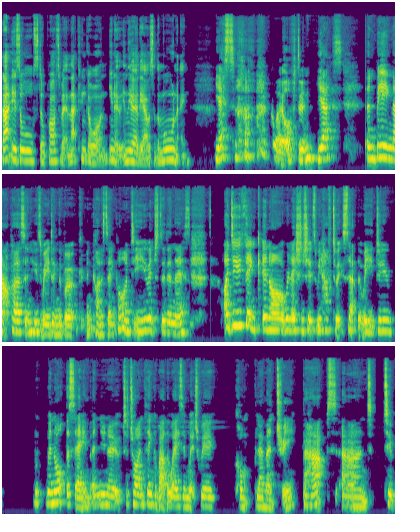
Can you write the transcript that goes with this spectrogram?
That is all still part of it, and that can go on, you know, in the early hours of the morning. Yes, quite often. Yes. And being that person who's reading the book and kind of saying, "Oh, are you interested in this?" I do think in our relationships we have to accept that we do we're not the same. And you know to try and think about the ways in which we're complementary perhaps and to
